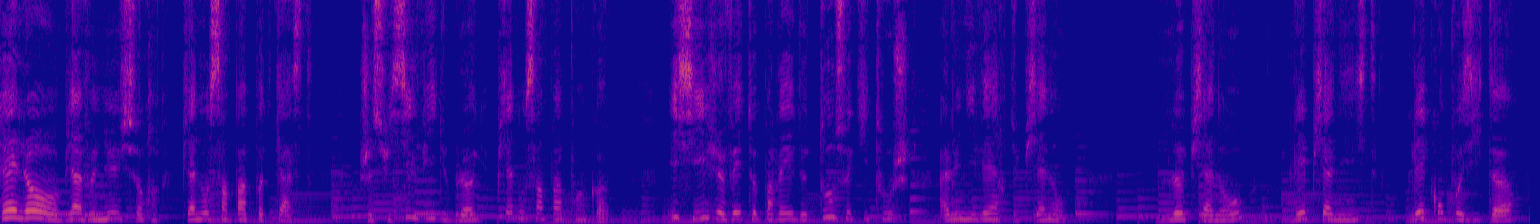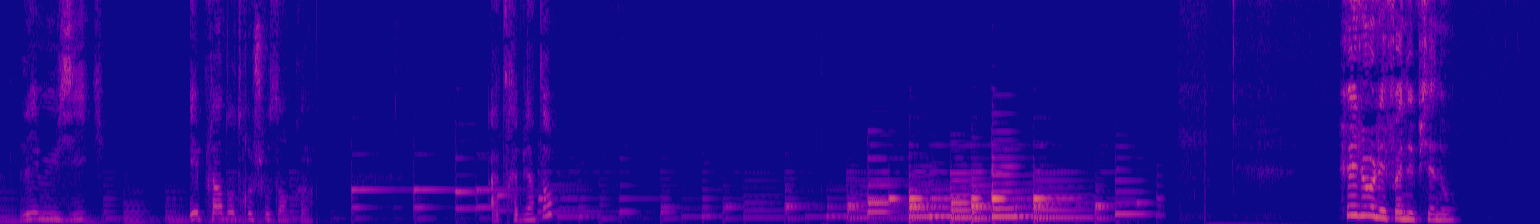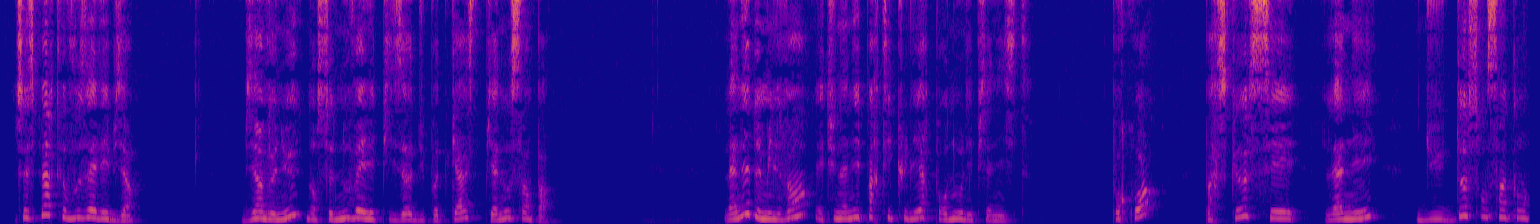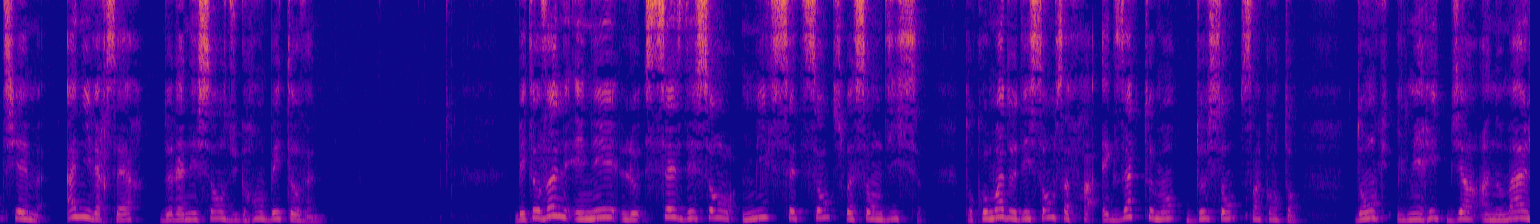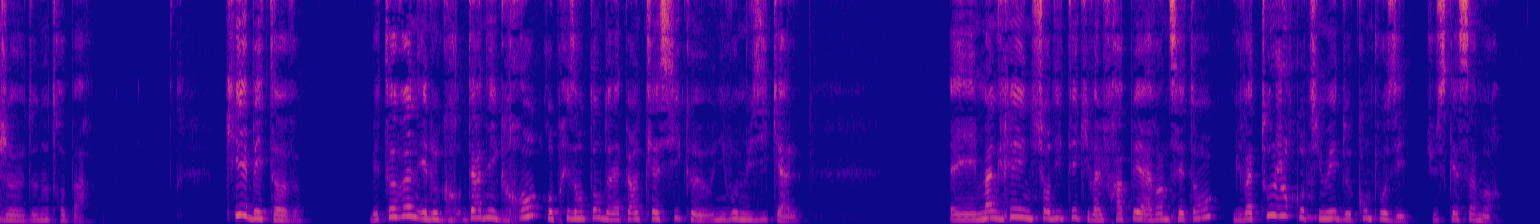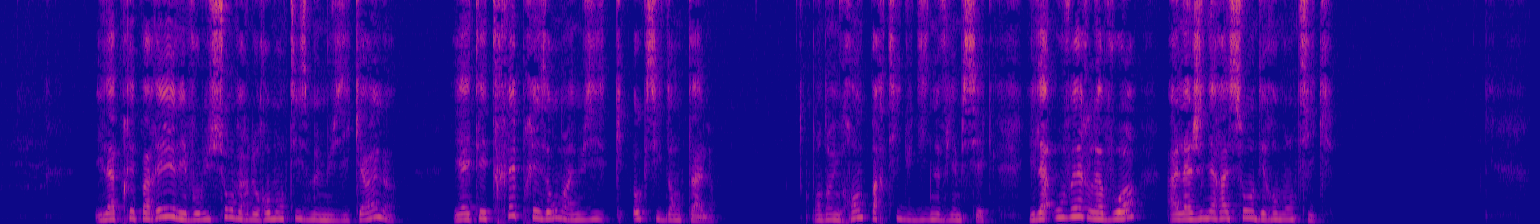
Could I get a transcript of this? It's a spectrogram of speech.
Hello, bienvenue sur Piano Sympa Podcast. Je suis Sylvie du blog pianosympa.com. Ici, je vais te parler de tout ce qui touche à l'univers du piano. Le piano, les pianistes, les compositeurs, les musiques et plein d'autres choses encore. À très bientôt. Hello les fans de piano. J'espère que vous allez bien. Bienvenue dans ce nouvel épisode du podcast Piano Sympa. L'année 2020 est une année particulière pour nous les pianistes. Pourquoi? Parce que c'est l'année du 250e anniversaire de la naissance du grand Beethoven. Beethoven est né le 16 décembre 1770. Donc au mois de décembre, ça fera exactement 250 ans. Donc il mérite bien un hommage de notre part. Qui est Beethoven? Beethoven est le dernier grand représentant de la période classique euh, au niveau musical. Et malgré une surdité qui va le frapper à 27 ans, il va toujours continuer de composer jusqu'à sa mort. Il a préparé l'évolution vers le romantisme musical et a été très présent dans la musique occidentale pendant une grande partie du XIXe siècle. Il a ouvert la voie à la génération des romantiques.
